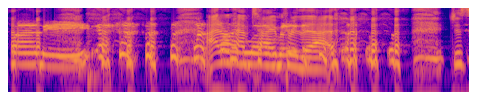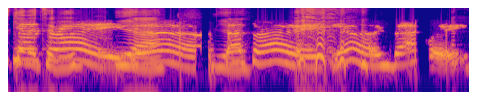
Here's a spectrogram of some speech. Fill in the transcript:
funny. I don't have love time for that. just give That's it to right. me. Yeah. Yeah. That's right. Yeah, exactly.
